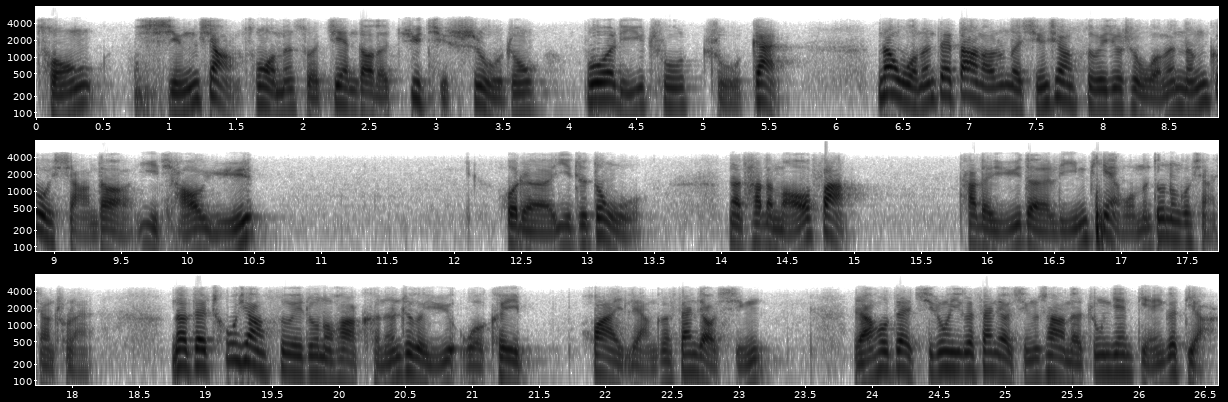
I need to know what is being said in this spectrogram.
从形象从我们所见到的具体事物中剥离出主干。那我们在大脑中的形象思维就是我们能够想到一条鱼或者一只动物，那它的毛发、它的鱼的鳞片，我们都能够想象出来。那在抽象思维中的话，可能这个鱼我可以。画两个三角形，然后在其中一个三角形上的中间点一个点儿，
